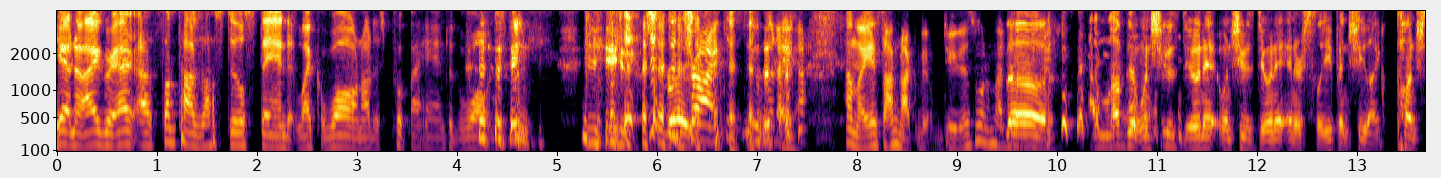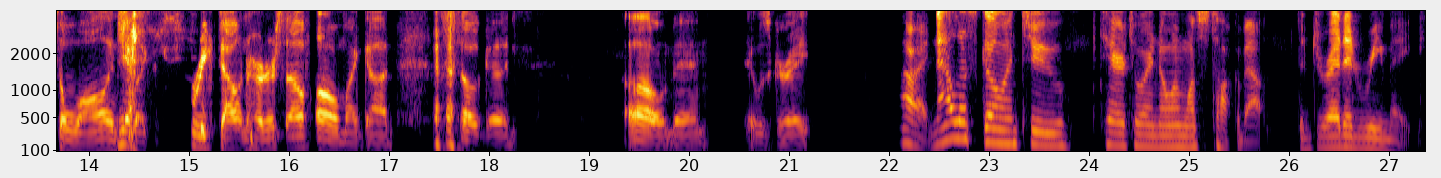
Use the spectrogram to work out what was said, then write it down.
Yeah, no, I agree. I, I sometimes I'll still stand at like a wall and I'll just put my hand to the wall just, just to Right. try to see what I. got. I'm like, I'm not gonna be able to do this. What am I No. I loved it when she was doing it when she was doing it in her sleep and she like punched the wall and she Yeah. like freaked out and hurt herself. Oh my god, so good. Oh man, it was great. All right, now let's go into territory no one wants to talk about the dreaded remake.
